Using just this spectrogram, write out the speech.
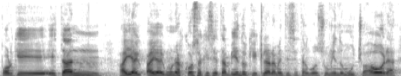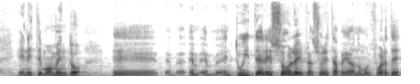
porque están, hay, algunas cosas que se están viendo que claramente se están consumiendo mucho ahora, en este momento. Eh, en, Twitter eso, la inflación está pegando muy fuerte.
